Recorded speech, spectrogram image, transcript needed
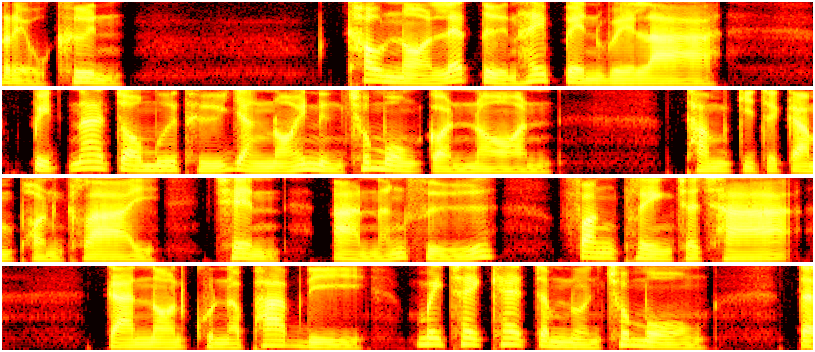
เร็วขึ้น เข้านอนและตื่นให้เป็นเวลา ปิดหน้าจอมือถืออย่างน้อยหนึ่งชั่วโมงก่อนนอน ทำกิจกรรมผ่อนคลาย เช่น อ่านหนังสือ ฟังเพลงช้าๆ การนอนคุณภาพดีไม่ใช่แค่จำนวนชั่วโมง แต่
